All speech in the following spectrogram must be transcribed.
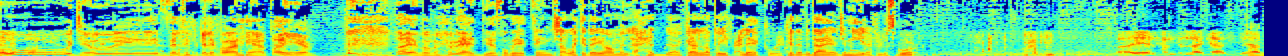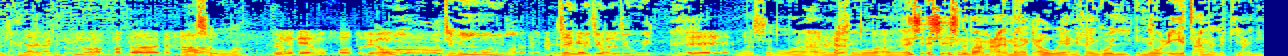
أوه جوي زلفي في كاليفورنيا. طيب. طيب أبو حميد يا صديقي إن شاء الله كذا يوم الأحد كان لطيف عليك وكذا بداية جميلة في الأسبوع. إي الحمد لله كانت بداية طيب، الحمد بداية. أكثر من موفقه ما شاء دخل الله. المدير مبسوط اليوم. جميل. جوي جوي جوي. إيه ما شاء الله ما شاء الله. إيش إيش إيش نظام عملك؟ أو يعني خلينا نقول نوعية عملك يعني.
